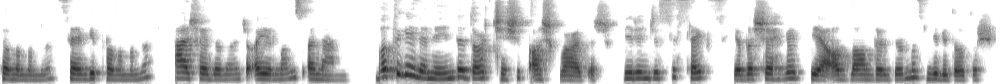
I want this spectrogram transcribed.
tanımını, sevgi tanımını her şeyden önce ayırmamız önemli. Batı geleneğinde dört çeşit aşk vardır. Birincisi seks ya da şehvet diye adlandırdığımız libidodur.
